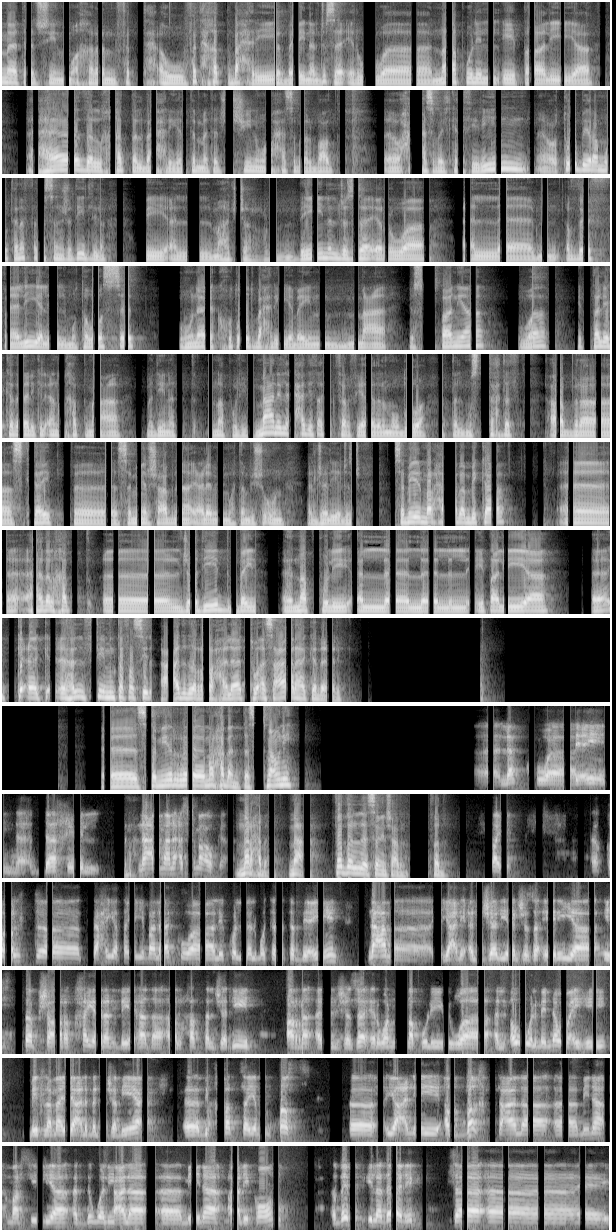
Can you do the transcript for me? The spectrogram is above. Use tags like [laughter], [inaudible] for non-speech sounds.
تم تدشين مؤخرا فتح أو فتح خط بحري بين الجزائر ونابولي الإيطالية. هذا الخط البحري تم تدشينه حسب البعض حسب الكثيرين. اعتبر متنفسا جديد في المهجر بين الجزائر والضفة المالية للمتوسط. هناك خطوط بحرية بين مع إسبانيا وإيطاليا كذلك الآن خط مع مدينة نابولي. معنا للحديث أكثر في هذا الموضوع المستحدث عبر سكايب. سمير شعبنا إعلامي مهتم بشؤون الجالية الجزائرية سمير مرحبا بك. آه هذا الخط آه الجديد بين نابولي الإيطالية. آه هل في من تفاصيل عدد الرحلات وأسعارها كذلك؟ آه، سمير مرحبا. تسمعني؟ لك ومذيعين داخل. نعم أنا أسمعك. مرحبا. مع. تفضل سمير شعبنا تفضل. طيب. قلت تحية طيبة لك ولكل المتتبعين. نعم يعني الجالية الجزائرية استبشرت خيرا بهذا الخط الجديد الجزائر والنابولي والأول من نوعه مثل ما يعلم الجميع بخط سيمتص يعني الضغط على ميناء مارسيليا الدولي على ميناء أليكون. ضف إلى ذلك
